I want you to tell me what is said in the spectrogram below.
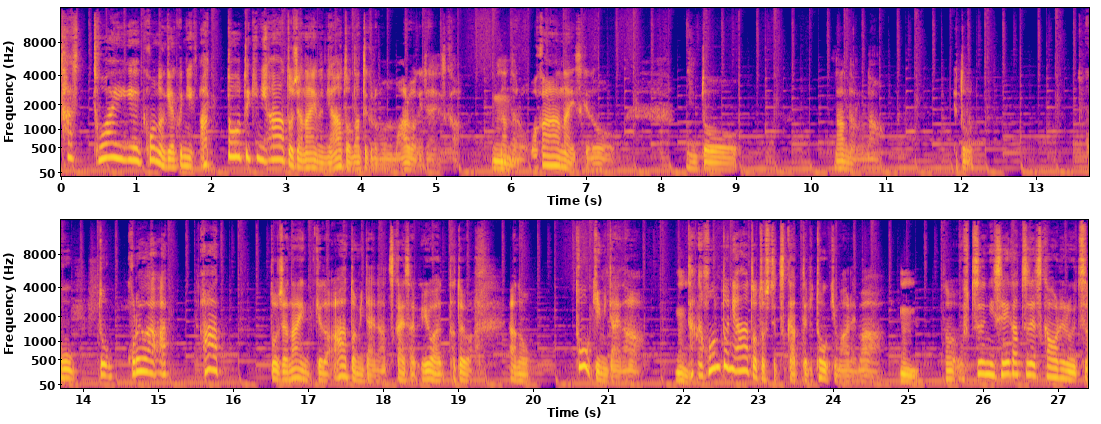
た、とはいえ今度逆に圧倒的にアートじゃないのにアートになってくるものもあるわけじゃないですか。なんだろう、わからないですけど、うんと、なんだろうな。えっと、こう、と、これはアアートじゃないけど、アートみたいな扱いされ、要は、例えば、あの、陶器みたいな、うん。ただ本当にアートとして使ってる陶器もあれば、うん。その普通に生活で使われる器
